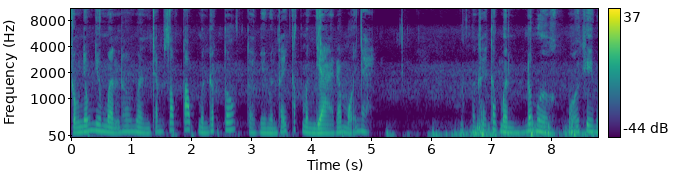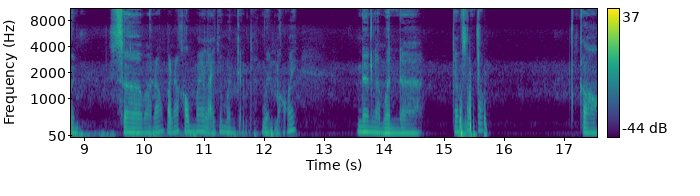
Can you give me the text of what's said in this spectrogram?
cũng giống như mình thôi mình chăm sóc tóc mình rất tốt tại vì mình thấy tóc mình dài ra mỗi ngày. Mình thấy tóc mình nó mượt mỗi khi mình sờ vào nó và nó không mang lại cho mình cảm giác mệt mỏi. Nên là mình uh, chăm sóc tóc. Còn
